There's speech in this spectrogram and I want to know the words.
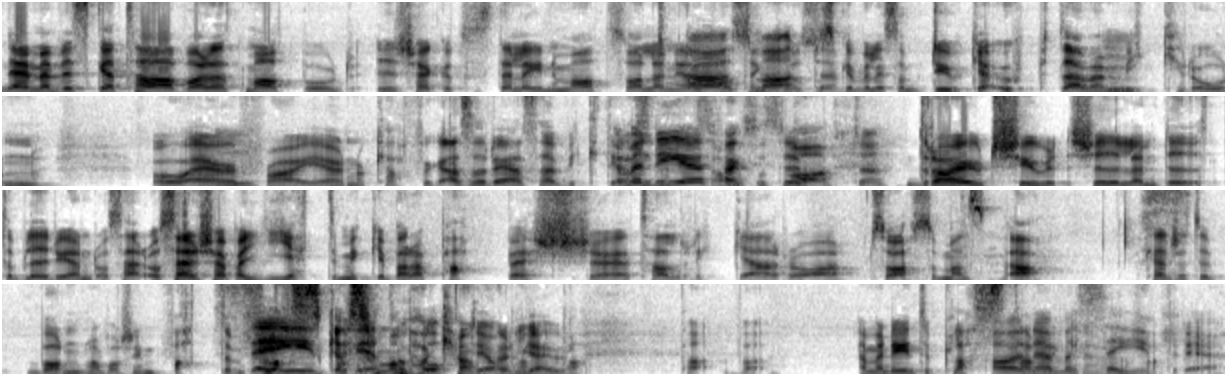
Nej men vi ska ta vårt matbord i köket och ställa in i matsalen i alla Ja, fall. vi. Och så smart. ska vi liksom duka upp där med Mm. mikron och airfryern och kaffe. Alltså det är så här viktigaste. ja men det är liksom. faktiskt så typ, smart. Dra ut kyl- kylen dit, då blir det ju ändå så här. Och sen köpa jättemycket bara pappers, eh, tallrikar och så. Så man, ja, kanske typ barnen har varsin vattenflaska som man bara kan skölja ur. Pa, va? Ja men det är inte Ja, plasttallrikar nej men säg inte det.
